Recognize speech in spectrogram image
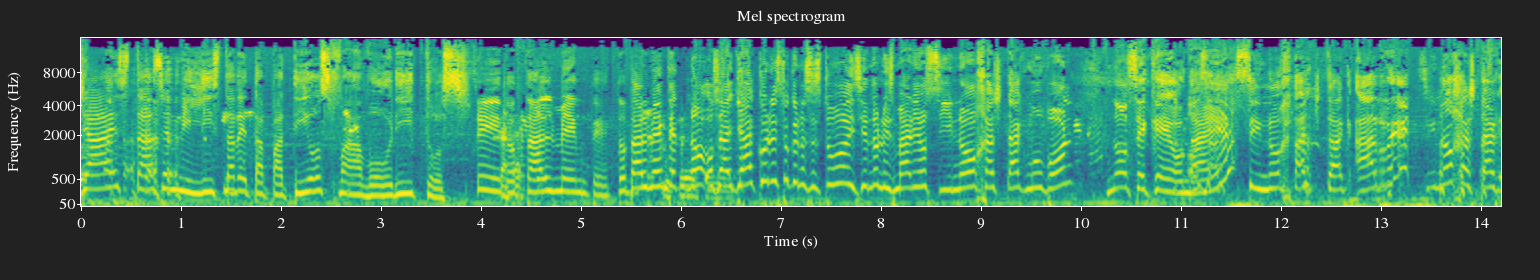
ya estás en mi lista de tapatíos favoritos. Sí, totalmente, totalmente. No, o sea, ya con esto que nos estuvo diciendo Luis Mario, si no hashtag move on, no sé qué onda, O sea, ¿eh? Si no, hashtag arre. Si no hashtag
